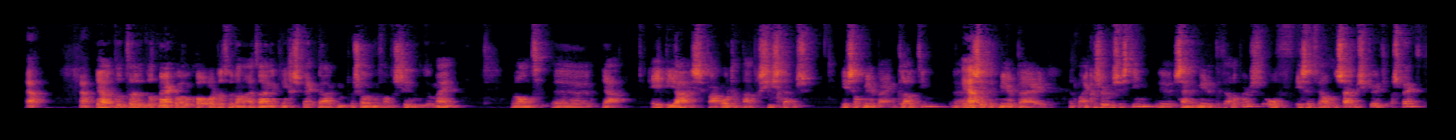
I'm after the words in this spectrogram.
ja. Ja, dat, eh, dat merken we ook wel hoor. Dat we dan uiteindelijk in gesprek raken met personen van verschillende domeinen. Want eh, ja, API's, waar hoort dat nou precies thuis? Is dat meer bij een cloud team? Eh, Ja. Zit het meer bij het microservices team? Eh, zijn het meer de developers? Of is het wel een cybersecurity aspect?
